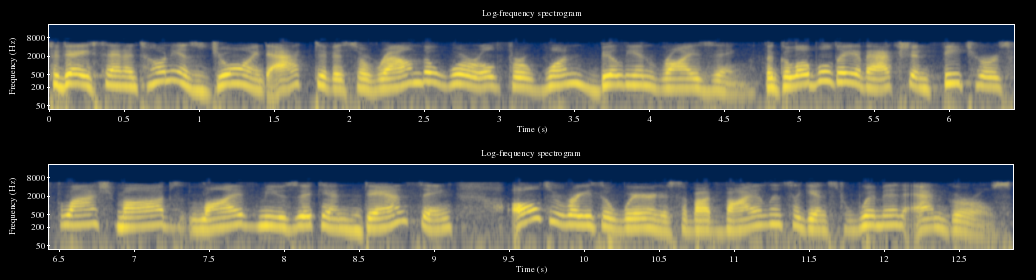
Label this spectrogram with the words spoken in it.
Today, San Antonio has joined activists around the world for 1 Billion Rising. The global day of action features flash mobs, live music, and dancing, all to raise awareness about violence against women and girls.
